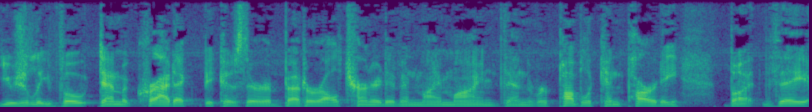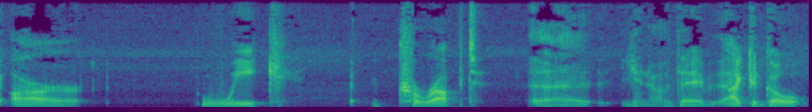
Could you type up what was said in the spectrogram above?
usually vote Democratic because they're a better alternative in my mind than the Republican Party, but they are weak, corrupt. Uh, you know, they. I could go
